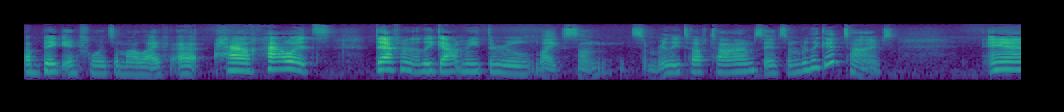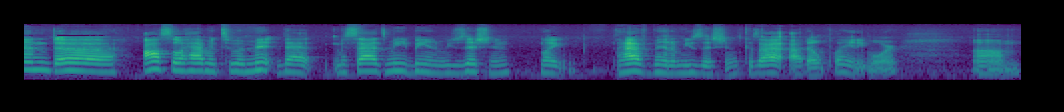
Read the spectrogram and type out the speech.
a big influence in my life. Uh, how how it's definitely got me through like some some really tough times and some really good times. And uh, also having to admit that besides me being a musician, like have been a musician because I, I don't play anymore. Um,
